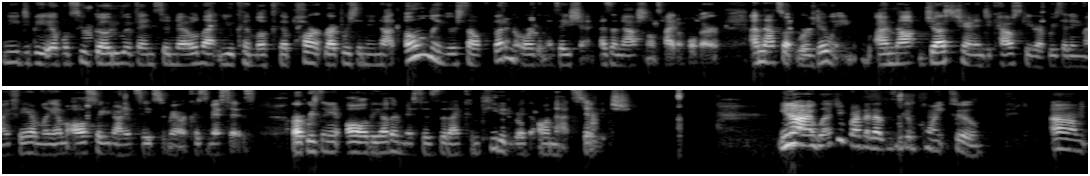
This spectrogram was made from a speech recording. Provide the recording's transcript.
need to be able to go to events and know that you can look the part representing not only yourself but an organization as a national title holder. And that's what we're doing. I'm not just shannon Jakowski representing my family. I'm also united states of america's misses representing all the other misses that i competed with on that stage. You know i'm glad you brought that up. It's a good point too. Um,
